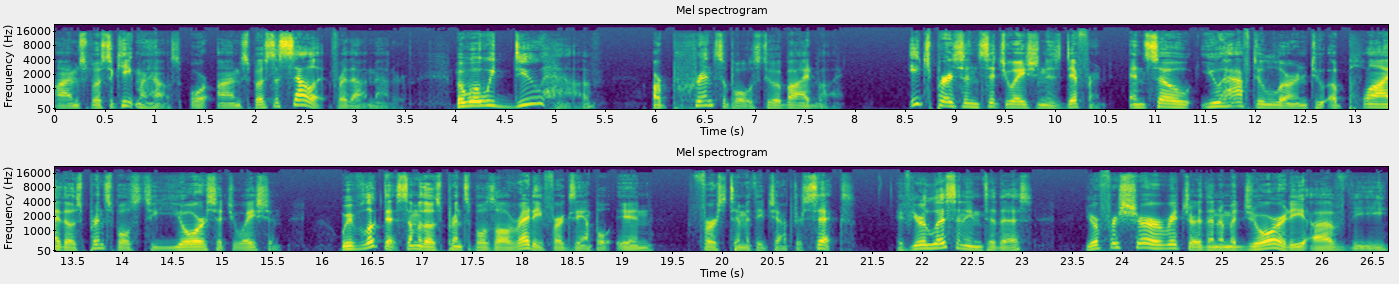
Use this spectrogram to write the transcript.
I'm supposed to keep my house, or I'm supposed to sell it for that matter. But what we do have are principles to abide by each person's situation is different. And so you have to learn to apply those principles to your situation. We've looked at some of those principles already, for example, in 1 Timothy chapter 6. If you're listening to this, you're for sure richer than a majority of the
